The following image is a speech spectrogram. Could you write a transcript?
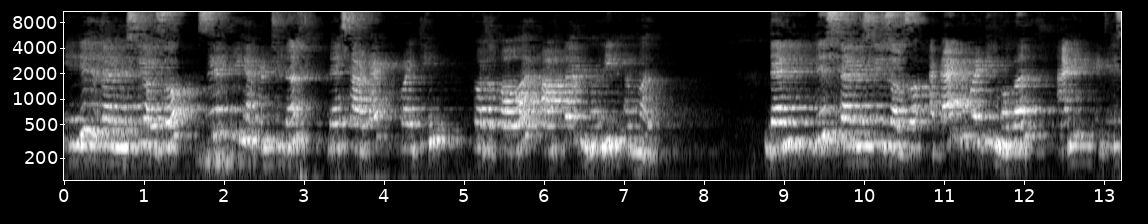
In this dynasty also, same thing happened children. They started fighting for the power after Malik Ahmad. Then this dynasty is also attacked by the Mughal and it is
